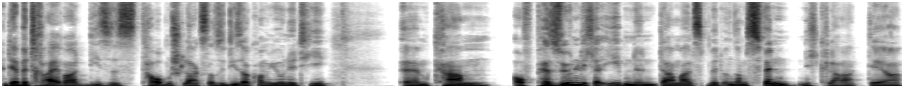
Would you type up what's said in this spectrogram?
der Betreiber dieses Taubenschlags, also dieser Community, ähm, kam auf persönlicher Ebene damals mit unserem Sven nicht klar, der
